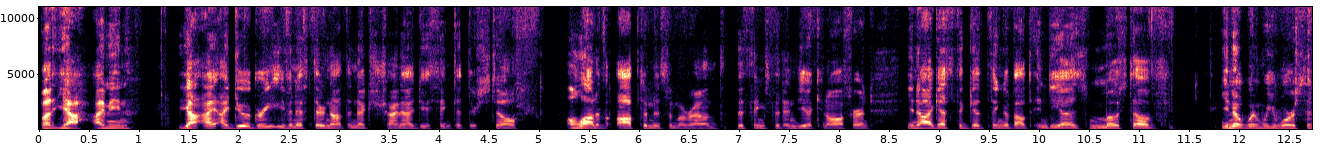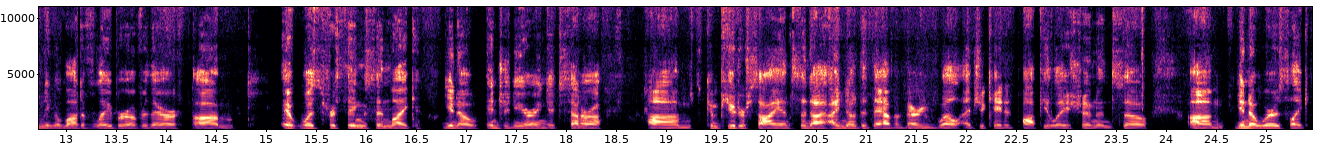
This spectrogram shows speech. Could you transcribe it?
but yeah, I mean, yeah, I, I do agree. Even if they're not the next China, I do think that they're still a lot of optimism around the things that India can offer. And you know, I guess the good thing about India is most of, you know, when we were sending a lot of labor over there, um, it was for things in like you know engineering, et cetera, um, computer science, and I, I know that they have a very well educated population, and so um, you know, whereas like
